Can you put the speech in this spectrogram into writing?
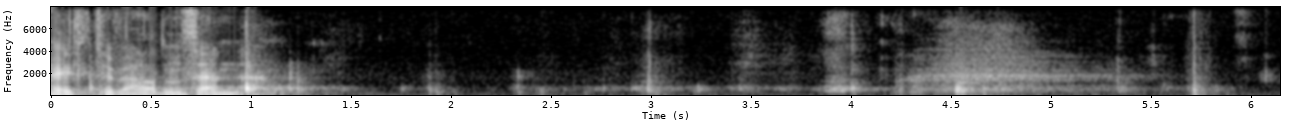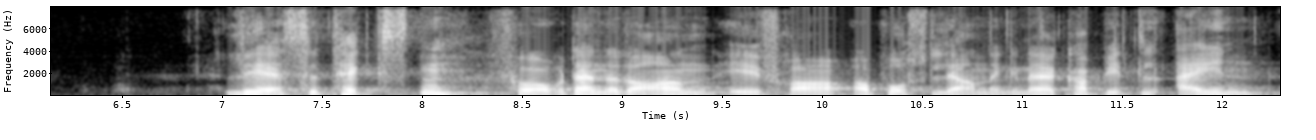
helt til verdens ende. Leseteksten for denne dagen fra apostelgjerningene, kapittel 1.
